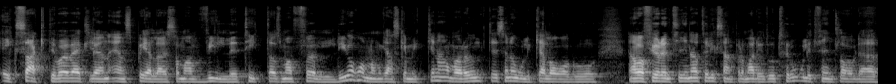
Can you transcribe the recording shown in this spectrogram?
Exakt, det var verkligen en spelare som man ville titta. Så man följde ju honom ganska mycket när han var runt i sina olika lag. Och när han var Fiorentina till exempel. De hade ett otroligt fint lag där.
